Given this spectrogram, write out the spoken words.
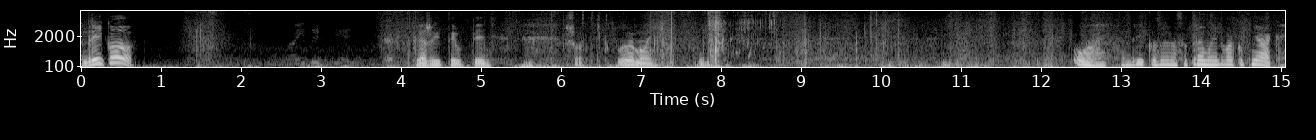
Андрійко! Каже, йти в пень. Шосточка, пливи маленька. Ой, Андрійко зараз отримує два копняки.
